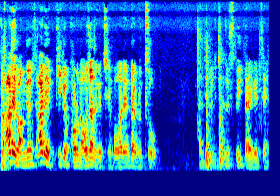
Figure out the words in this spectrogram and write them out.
아래 방정 아래 길이가 바로 나오잖아, 그치? 뭐가 된다? 루트 5. 단지 이렇게 찾을 수도 있다, 알겠지?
